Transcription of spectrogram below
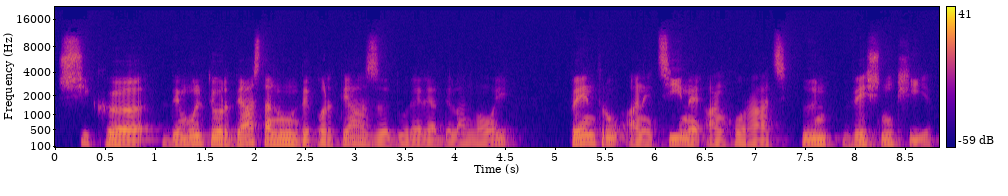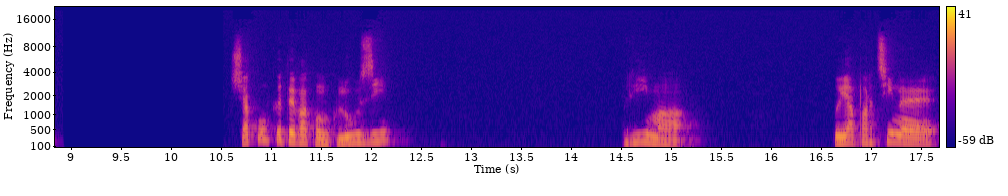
și că de multe ori de asta nu îndepărtează durerea de la noi pentru a ne ține ancorați în veșnicie. Și acum câteva concluzii. Prima îi aparține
